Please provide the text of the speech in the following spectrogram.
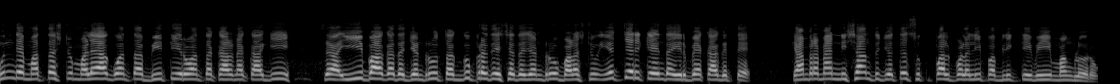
ಮುಂದೆ ಮತ್ತಷ್ಟು ಮಳೆ ಆಗುವಂಥ ಭೀತಿ ಇರುವಂಥ ಕಾರಣಕ್ಕಾಗಿ ಸ, ಈ ಭಾಗದ ಜನರು, ತಗ್ಗು ಪ್ರದೇಶದ ಜನರು ಭಾಳಷ್ಟು ಎಚ್ಚರಿಕೆಯಿಂದ ಇರಬೇಕಾಗುತ್ತೆ. ಕ್ಯಾಮ್ರಾಮ್ಯಾನ್ ನಿಶಾಂತ್ ಜೊತೆ ಸುಖಪಾಲ್ ಪೊಳಲಿ, ಪಬ್ಲಿಕ್ ಟಿವಿ, ಮಂಗಳೂರು.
